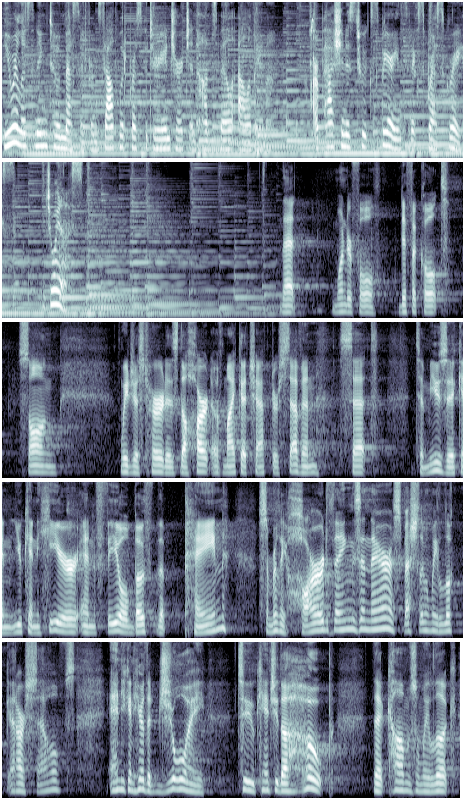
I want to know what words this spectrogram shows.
You are listening to a message from Southwood Presbyterian Church in Huntsville, Alabama. Our passion is to experience and express grace. Join us. That wonderful, difficult song we just heard is the heart of Micah chapter 7 set to music. And you can hear and feel both the pain, some really hard things in there, especially when we look at ourselves and you can hear the joy too, can't you? The hope that comes when we look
